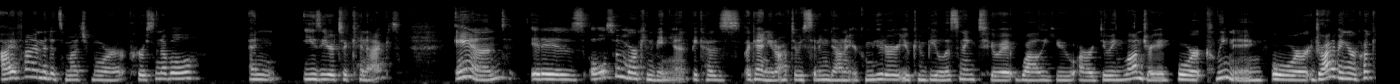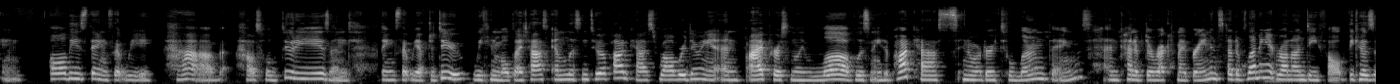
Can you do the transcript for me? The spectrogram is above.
i find that it's much more personable and easier to connect and it is also more convenient because, again, you don't have to be sitting down at your computer. You can be listening to it while you are doing laundry or cleaning or driving or cooking. All these things that we have, household duties and things that we have to do, we can multitask and listen to a podcast while we're doing it. And I personally love listening to podcasts in order to learn things and kind of direct my brain instead of letting it run on default because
